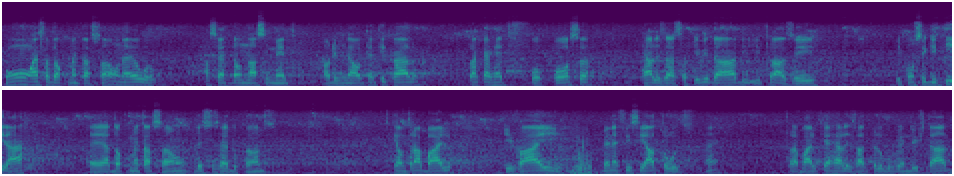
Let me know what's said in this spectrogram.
com essa documentação, né, a certidão de nascimento original autenticada, para que a gente possa realizar essa atividade e trazer e conseguir tirar é, a documentação desses educantes, que é um trabalho que vai beneficiar a todos, né? Trabalho que é realizado pelo governo do estado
